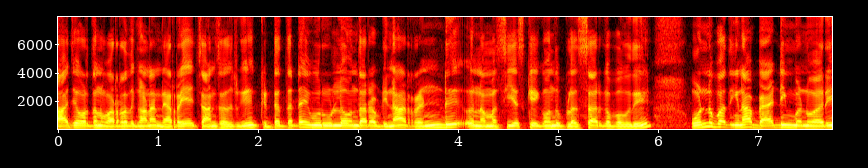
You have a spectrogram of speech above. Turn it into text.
ராஜவர்தன் வர்றதுக்கான நிறைய சான்சஸ் இருக்குது கிட்டத்தட்ட இவர் உள்ளே வந்தார் அப்படின்னா ரெண்டு நம்ம சிஎஸ்கேக்கு வந்து ப்ளஸ்ஸாக இருக்க போகுது. ஒன்று பார்த்தீங்கன்னா பேட்டிங் பண்ணுவார்.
